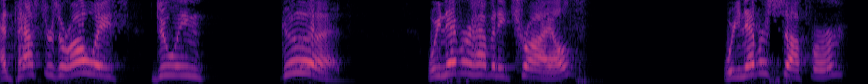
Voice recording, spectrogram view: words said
And pastors are always doing good. We never have any trials. We never suffer.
